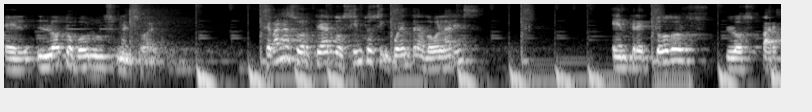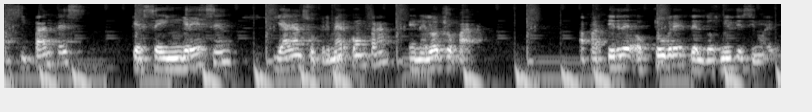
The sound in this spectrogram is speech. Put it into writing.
el Loto Bonus mensual. Se van a sortear 250 dólares entre todos los participantes que se ingresen y hagan su primer compra en el 8 pack a partir de octubre del 2019.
